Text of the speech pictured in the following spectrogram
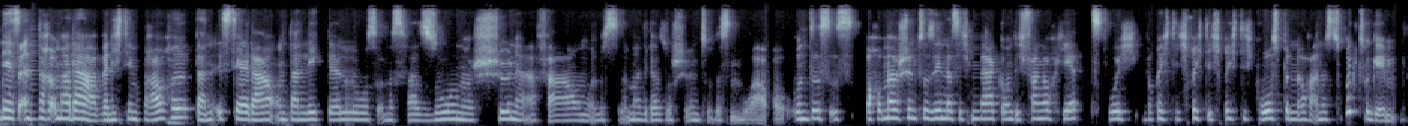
der ist einfach immer da. Wenn ich den brauche, dann ist der da und dann legt der los. Und es war so eine schöne Erfahrung. Und es ist immer wieder so schön zu wissen, wow. Und es ist auch immer schön zu sehen, dass ich merke, und ich fange auch jetzt, wo ich richtig, richtig, richtig groß bin, auch alles zurückzugeben.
